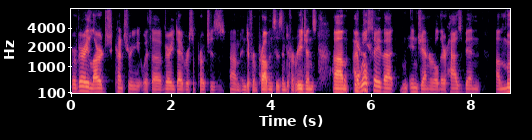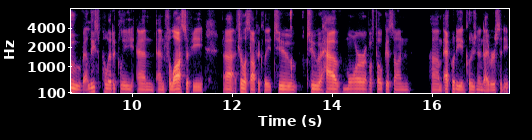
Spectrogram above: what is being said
we're a very large country with uh, very diverse approaches um, in different provinces and different regions. Um, yeah. I will say that in general, there has been a move, at least politically and and philosophy, uh, philosophically, to to have more of a focus on um, equity, inclusion, and diversity.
